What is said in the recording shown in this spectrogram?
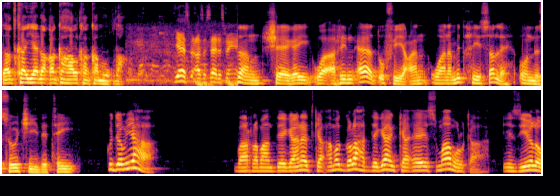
dadka iyo dhaqanka halkan ka muuqda. Sidaan sheegay waa arrin aad u fiican waana mid xiiso leh oo na soo jiidatay. Guddoomiyaha baarlamaan deegaaneedka ama golaha deegaanka ee ismaamulka ezielo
